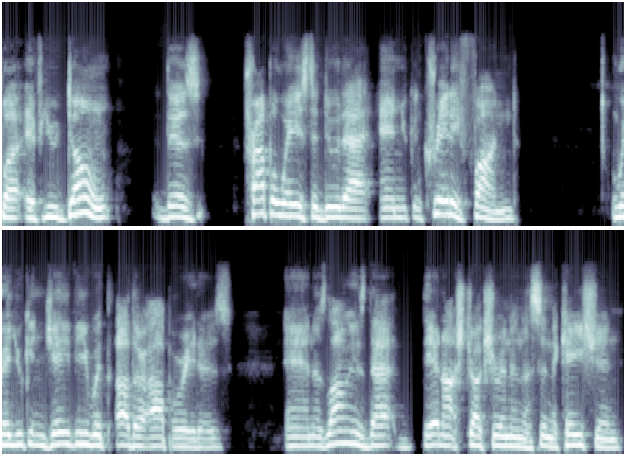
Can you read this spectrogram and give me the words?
But if you don't there's proper ways to do that and you can create a fund where you can jv with other operators and as long as that they're not structuring in a syndication,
